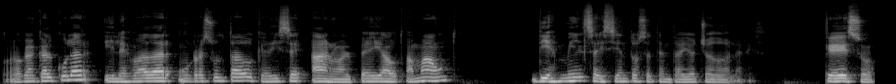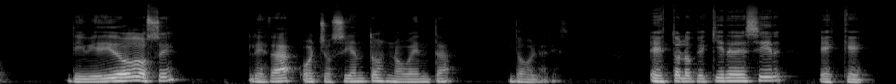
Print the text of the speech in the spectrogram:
Colocan calcular y les va a dar un resultado que dice Annual Payout Amount 10.678 dólares. Que eso dividido 12 les da 890 dólares. Esto lo que quiere decir es que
